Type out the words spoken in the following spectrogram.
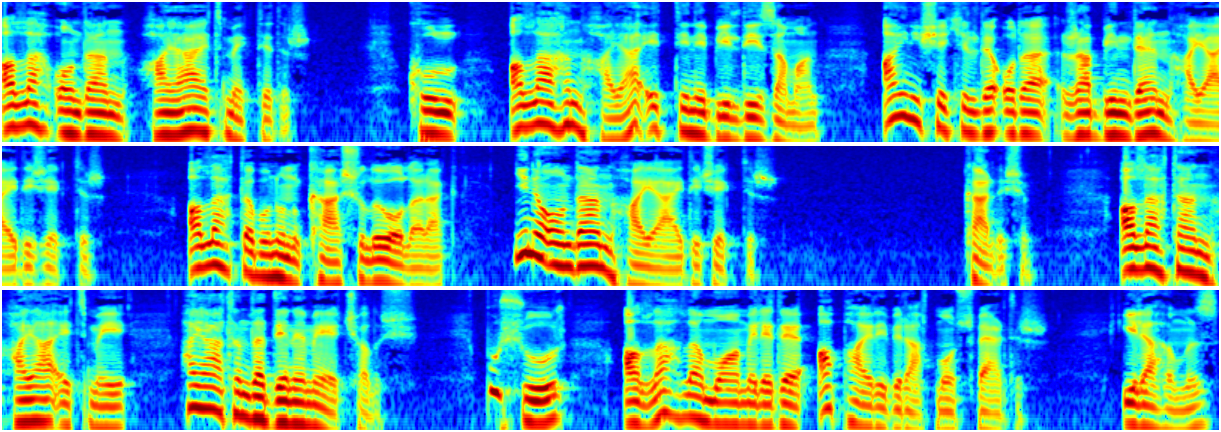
Allah ondan haya etmektedir. Kul Allah'ın haya ettiğini bildiği zaman aynı şekilde o da Rabbinden haya edecektir. Allah da bunun karşılığı olarak yine ondan haya edecektir. Kardeşim, Allah'tan haya etmeyi hayatında denemeye çalış. Bu şuur Allah'la muamelede apayrı bir atmosferdir. İlahımız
